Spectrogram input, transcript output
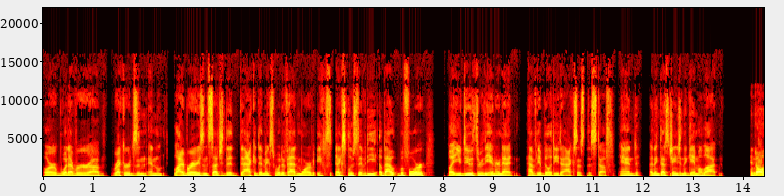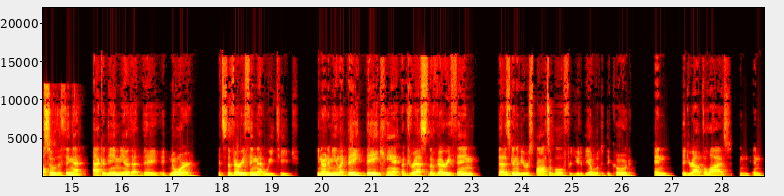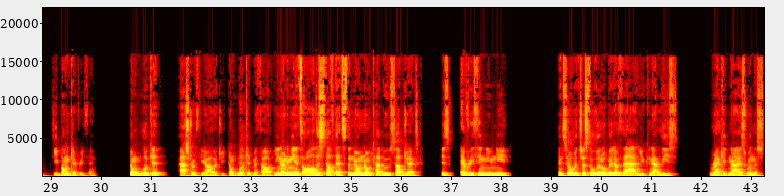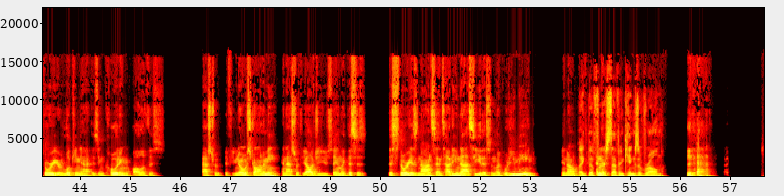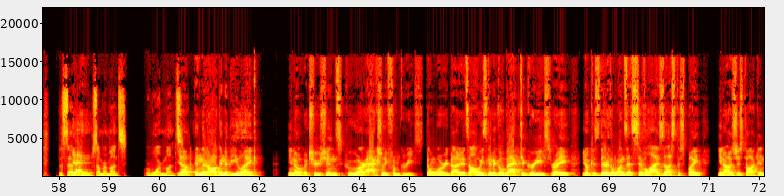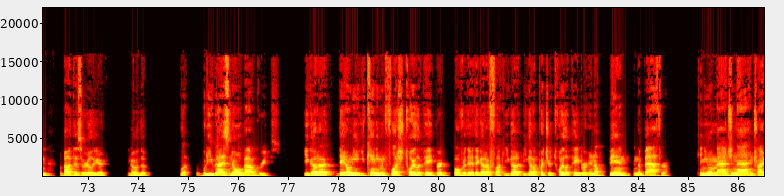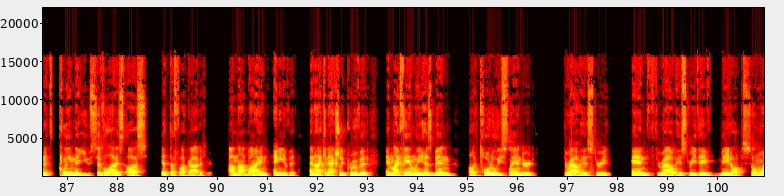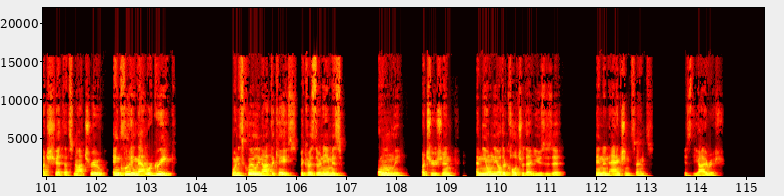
or whatever uh, records and, and libraries and such that the academics would have had more of ex- exclusivity about before. But you do through the internet have the ability to access this stuff. And i think that's changing the game a lot. And also the thing that academia that they ignore it's the very thing that we teach. You know what I mean? Like they they can't address the very thing that is going to be responsible for you to be able to decode and figure out the lies and, and debunk everything. Don't look at astrotheology. Don't look at mythology. You know what I mean? It's all the stuff that's the no no taboo subjects is everything you need. And so with just a little bit of that, you can at least recognize when the story you're looking at is encoding all of this astro if you know astronomy and astrotheology, you're saying like this is this story is nonsense. How do you not see this? And like, what do you mean? You know, like the first seven kings of Rome. Yeah. The seven yeah. summer months or warm months. Yep. And they're all going to be like, you know, Etruscans who are actually from Greece. Don't worry about it. It's always going to go back to Greece, right? You know, because they're the ones that civilized us despite, you know, I was just talking about this earlier. You know, the what, what do you guys know about Greece? You gotta, they don't you can't even flush toilet paper over there. They gotta fuck, you gotta, you gotta put your toilet paper in a bin in the bathroom. Can you imagine that and trying to claim that you civilized us? Get the fuck out of here. I'm not buying any of it. And I can actually prove it. And my family has been uh, totally slandered throughout history. And throughout history, they've made up so much shit that's not true, including that we're Greek, when it's clearly not the case because their name is only Etruscan and the only other culture that uses it in an ancient sense is the Irish.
